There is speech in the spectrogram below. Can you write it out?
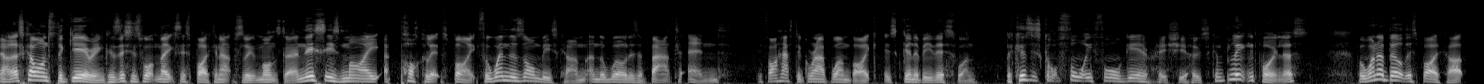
Now let's go on to the gearing because this is what makes this bike an absolute monster. And this is my apocalypse bike. For when the zombies come and the world is about to end, if I have to grab one bike, it's going to be this one. Because it's got 44 gear ratios, completely pointless. But when I built this bike up,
